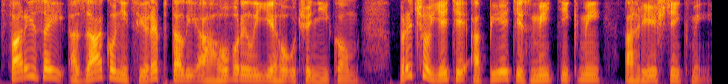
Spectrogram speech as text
Farizej a zákonníci reptali a hovorili jeho učeníkom, prečo jete a pijete s mýtnikmi a hriešnikmi.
